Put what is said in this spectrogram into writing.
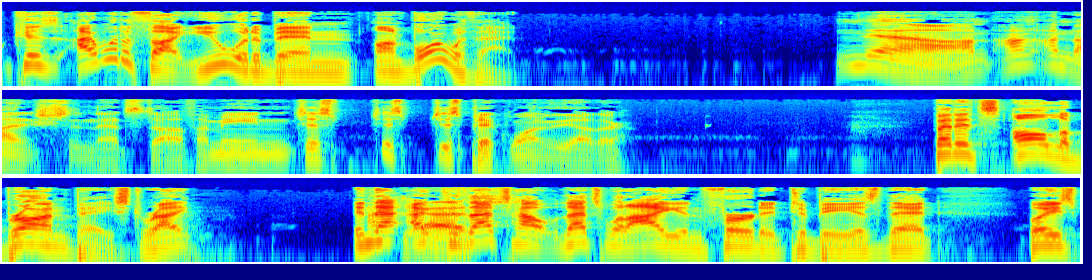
because I would have thought you would have been on board with that. No, I'm, I'm I'm not interested in that stuff. I mean, just just just pick one or the other. But it's all LeBron based, right? And that because that's how that's what I inferred it to be is that well he's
